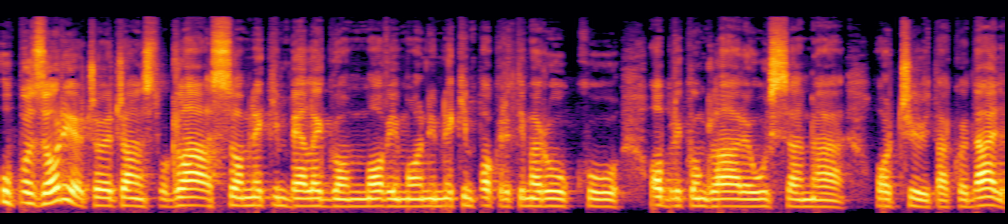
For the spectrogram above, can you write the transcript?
upozorio je čovečanstvo glasom, nekim belegom, ovim, onim, nekim pokretima ruku, oblikom glave, usana, očiju i tako dalje.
